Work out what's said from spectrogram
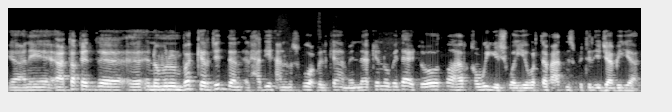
يعني أعتقد آه، إنه من مبكر جدا الحديث عن الأسبوع بالكامل لكنه بدايته ظاهر قويه شوية وارتفعت نسبة الإيجابيات.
